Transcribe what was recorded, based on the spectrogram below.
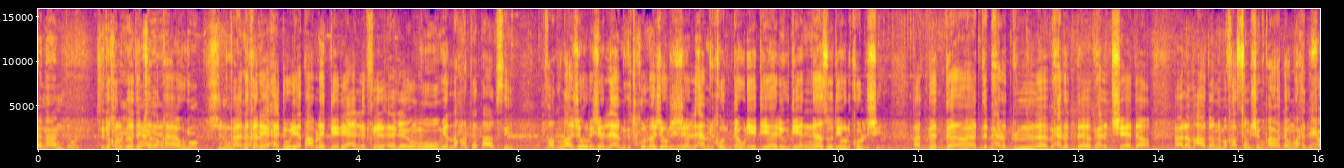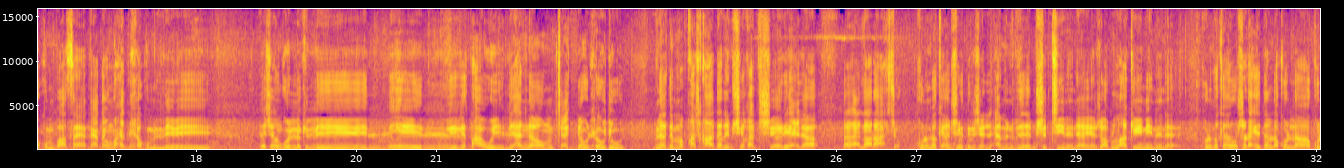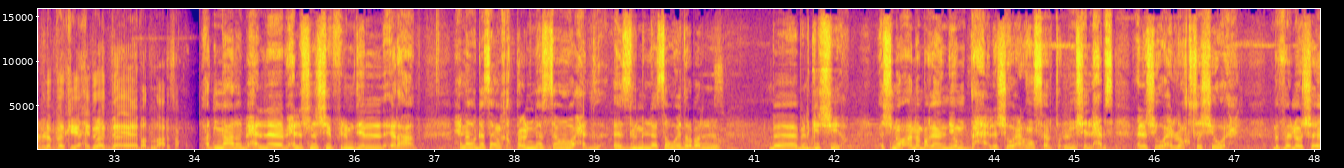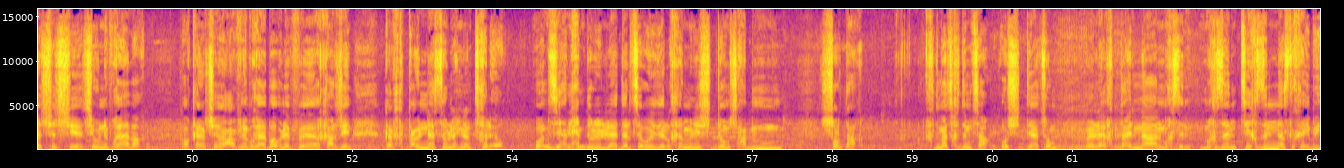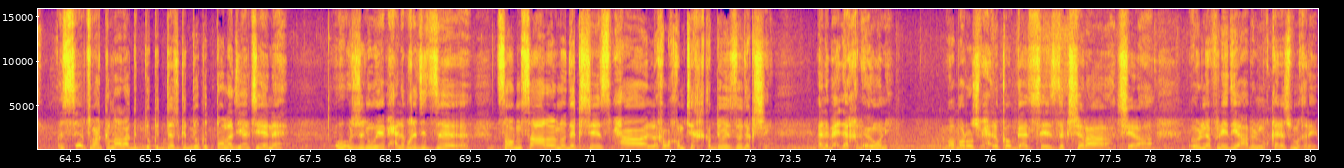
أنا ندوي. تيدخلوا البلاد حتى القهاوي شنو- أنا كان يحيدوا لي طابلات ديالي على العموم. يلا حطي طاكسي بفضل الله جاو رجال الامن قلت كل ما جاو رجال الامن كون الدولية ديالي وديال الناس وديال كل شيء هاد هاد بحال بحال بحال هاد الشهادة. على ما أظن ما خاصهمش يبقاو يعطيهم واحد الحكم بسيط. يعطيهم واحد الحكم اللي باش نقول لك اللي اللي اللي طاوي لأنهم تعداو الحدود. بنادم ما بقاش قادر يمشي في الشارع على على راحته كل ما كان شوية رجال الأمن مشتين هنايا جاب الله كاينين هنايا كل ما كانوش راه أيضا كل كل بركي يحيدوا عباد الله رزقهم. هاد النهار بحال بحال شفنا شي فيلم ديال الإرهاب. حنا قاصين نقطعوا الناس سوا واحد هز الملاس هو يضرب ال- ب- بالكيشيه شنو أنا باغي اليوم نضحي على شي واحد غنصيفط نمشي للحبس على شي واحد ولا نقتل شي واحد. ما فانوش شي هادشي ولنا في غابه ما كانش عرفنا في غابه ولا في خارجين. كنقطعوا الناس ولا حنا نتخلعوا. ومزيان الحمد لله. دار سوي ديال الخير ملي شدوهم صحاب الشرطة. خدمات خدمتها وشداتهم. ولا يخطى لنا المخزن. المخزن تيخزن الناس الخايبين. السير تبارك الله راه قدو قداش قدو الطولة ديالتي أنا. وجنوية بحال بغيتي ت- تصوب مصارن وداك الشيء سبحان الله خلقهم تيقدو يهزو داك الشيء أنا بعدا خلعوني. ما بروش بحال هكا وجالس يهز داك الشيء راه هادشي راه ولنا في لي ديابل ما بقيناش في المغرب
